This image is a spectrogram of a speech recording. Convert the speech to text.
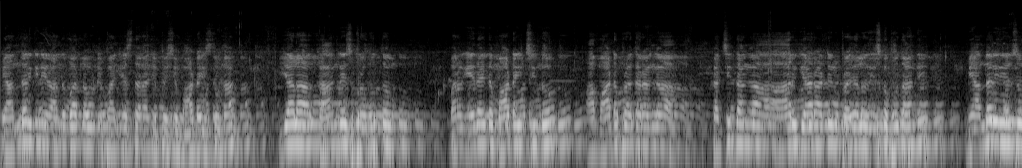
మీ అందరికీ నేను అందుబాటులో ఉండి పనిచేస్తానని చెప్పేసి మాట ఇస్తున్నా. ఇవాళ కాంగ్రెస్ ప్రభుత్వం మనకు ఏదైతే మాట ఇచ్చిందో ఆ మాట ప్రకారంగా ఖచ్చితంగా ఆరు గ్యారంటీలు ప్రజల్లో తీసుకుపోతుంది. మీ అందరికీ తెలుసు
